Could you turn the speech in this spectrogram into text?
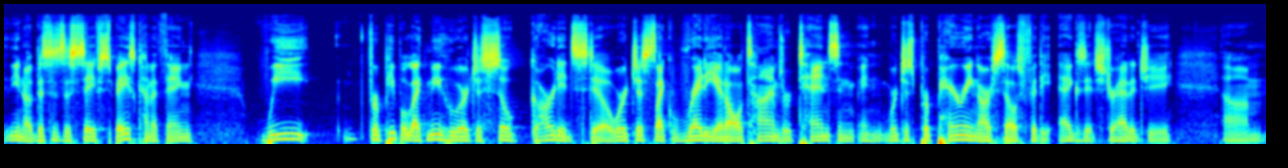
you know this is a safe space kind of thing. We for people like me who are just so guarded still, we're just like ready at all times. We're tense and, and we're just preparing ourselves for the exit strategy. Um,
